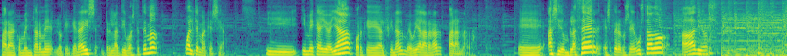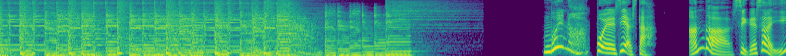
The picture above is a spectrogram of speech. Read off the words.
para comentarme lo que queráis relativo a este tema o al tema que sea. Y, me callo allá porque al final me voy a alargar para nada. Eh, ha sido un placer, espero que os haya gustado. Adiós. Bueno, pues ya está. Anda, ¿sigues ahí?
